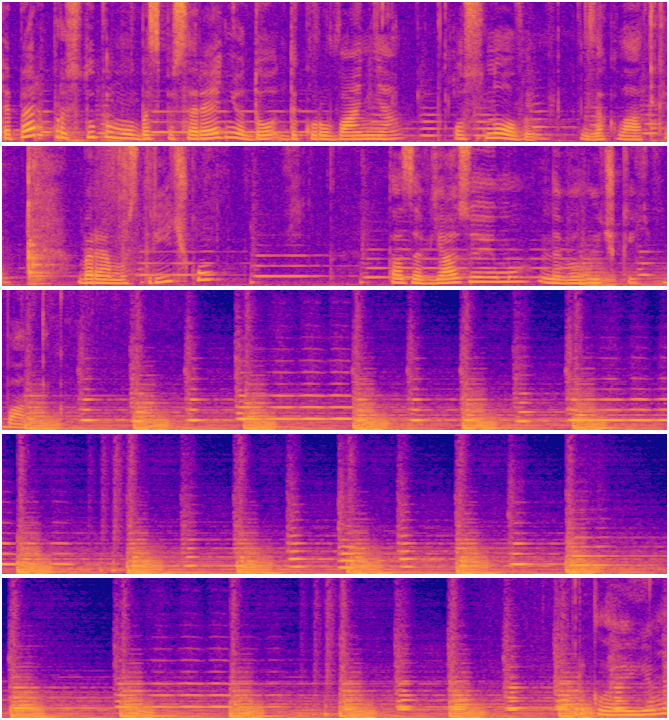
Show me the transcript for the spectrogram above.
Тепер приступимо безпосередньо до декорування основи закладки. Беремо стрічку та зав'язуємо невеличкий бантик. приклеюємо.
